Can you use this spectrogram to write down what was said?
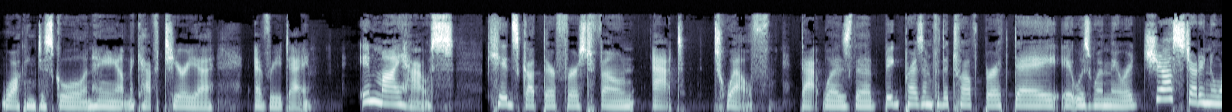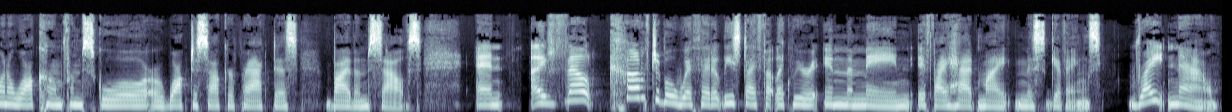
walking to school and hanging out in the cafeteria every day. In my house, kids got their first phone at 12. That was the big present for the 12th birthday. It was when they were just starting to want to walk home from school or walk to soccer practice by themselves. And I felt comfortable with it. At least I felt like we were in the main if I had my misgivings. Right now,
